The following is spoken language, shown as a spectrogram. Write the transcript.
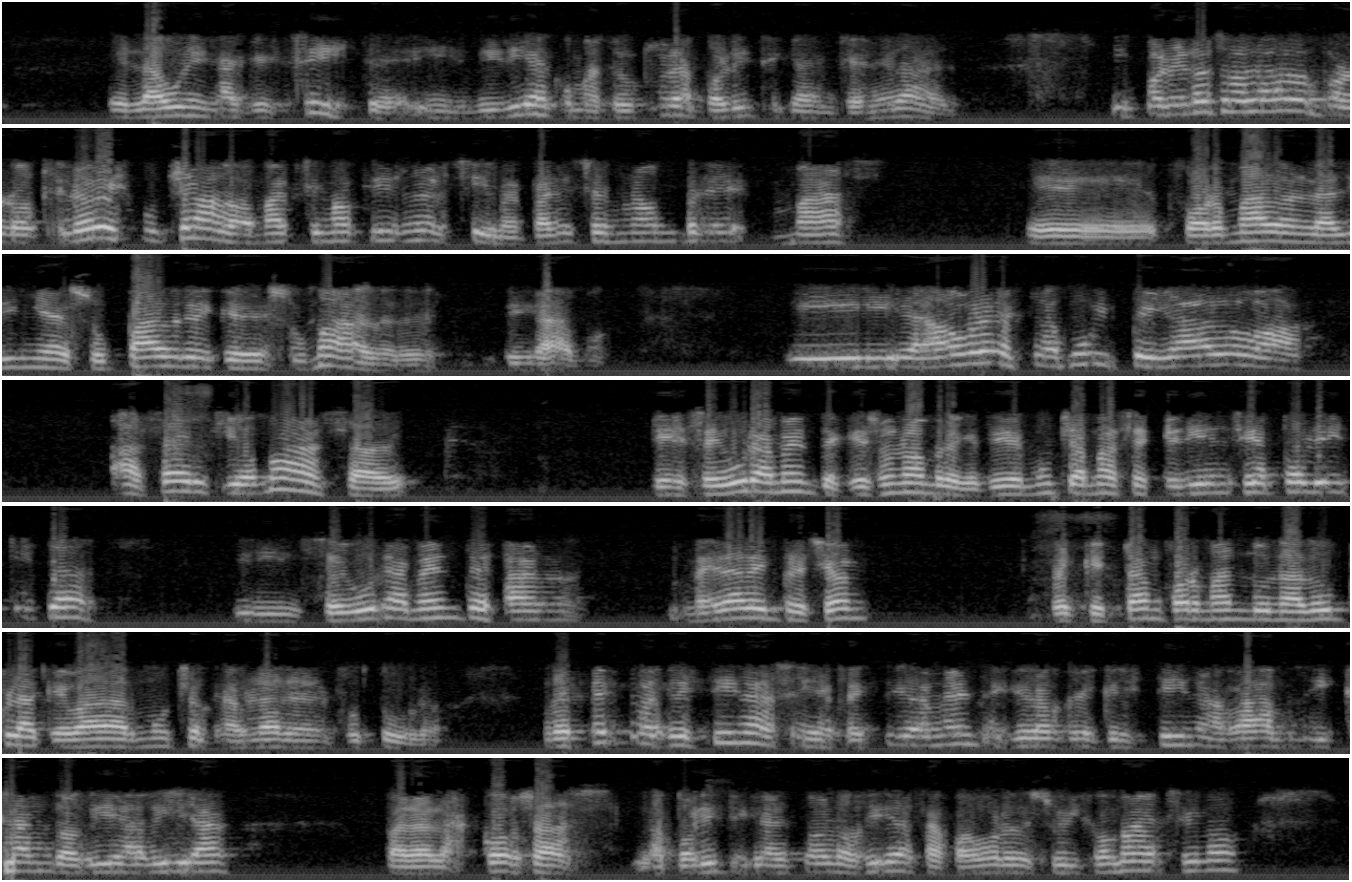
es la única que existe, y diría como estructura política en general. Y por el otro lado, por lo que lo he escuchado a Máximo Kirchner, sí, me parece un hombre más eh, formado en la línea de su padre que de su madre, digamos. Y ahora está muy pegado a, a Sergio Massa, que seguramente que es un hombre que tiene mucha más experiencia política y seguramente están, me da la impresión de que están formando una dupla que va a dar mucho que hablar en el futuro. Respecto a Cristina, sí, efectivamente creo que Cristina va abdicando día a día para las cosas, la política de todos los días a favor de su hijo Máximo,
